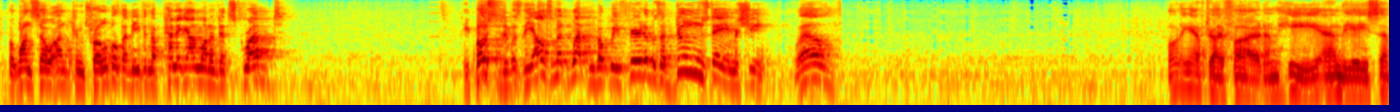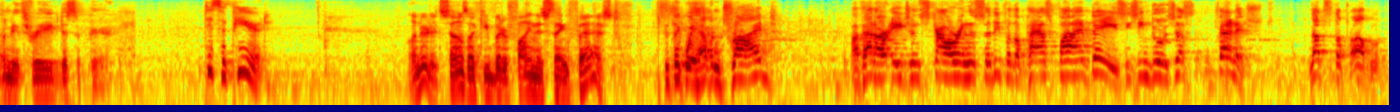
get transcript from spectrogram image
but one so uncontrollable that even the Pentagon wanted it scrubbed. He boasted it was the ultimate weapon, but we feared it was a doomsday machine. Well, morning after I fired him, he and the A-73 disappeared. Disappeared. Leonard, it sounds like you better find this thing fast. You think we haven't tried? I've had our agents scouring the city for the past five days. He seemed to have just vanished. That's the problem.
